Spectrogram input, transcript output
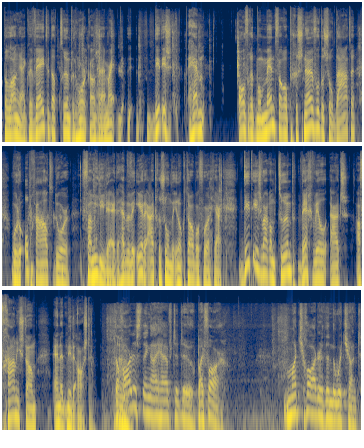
belangrijk. We weten dat Trump een hoor kan zijn, maar dit is hem over het moment waarop gesneuvelde soldaten worden opgehaald door familieleden. Hebben we eerder uitgezonden in oktober vorig jaar. Dit is waarom Trump weg wil uit Afghanistan en het Midden-Oosten. The hardest thing I have to do, by far, much harder than the witch hunt,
